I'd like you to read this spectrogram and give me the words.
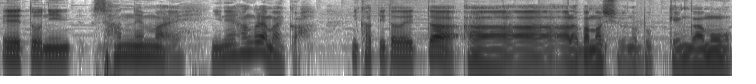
えー、と3年前2年半ぐらい前か。に買っていただいたあアラバマ州の物件がも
